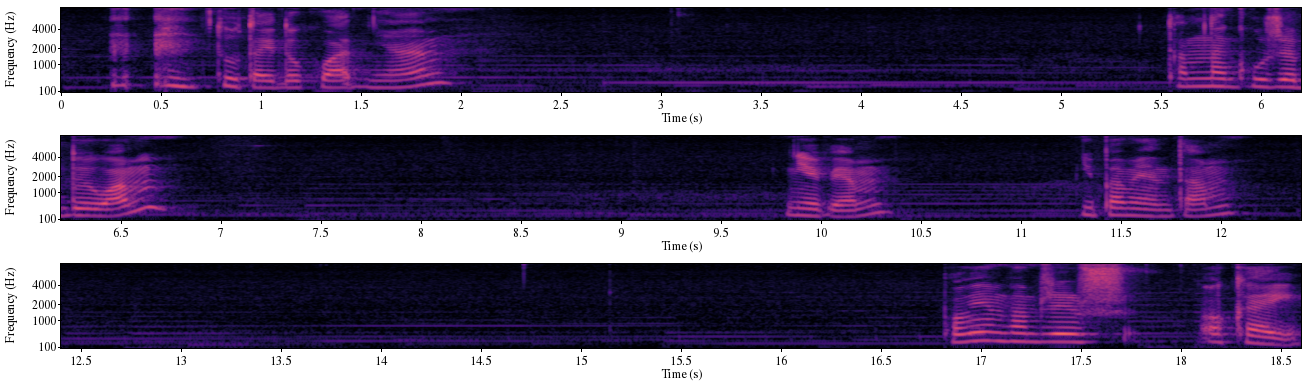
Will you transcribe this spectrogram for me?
tutaj dokładnie. Tam na górze byłam. Nie wiem. Nie pamiętam. Powiem wam, że już okej.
